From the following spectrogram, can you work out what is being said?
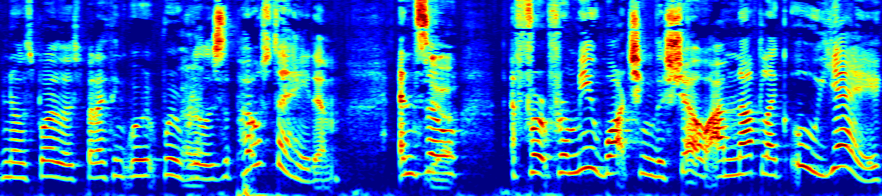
no spoilers, but I think we're, we're really supposed to hate him. And so. For for me watching the show, I'm not like, ooh, yay!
